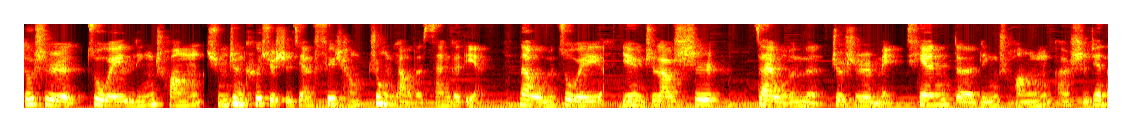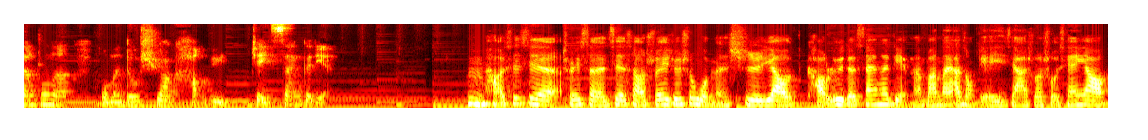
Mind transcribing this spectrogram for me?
都是作为临床循证科学实践非常重要的三个点。那我们作为言语治疗师，在我们的就是每天的临床呃实践当中呢，我们都需要考虑这三个点。嗯，好，谢谢 Teresa 的介绍。所以就是我们是要考虑的三个点呢，帮大家总结一下。说首先要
